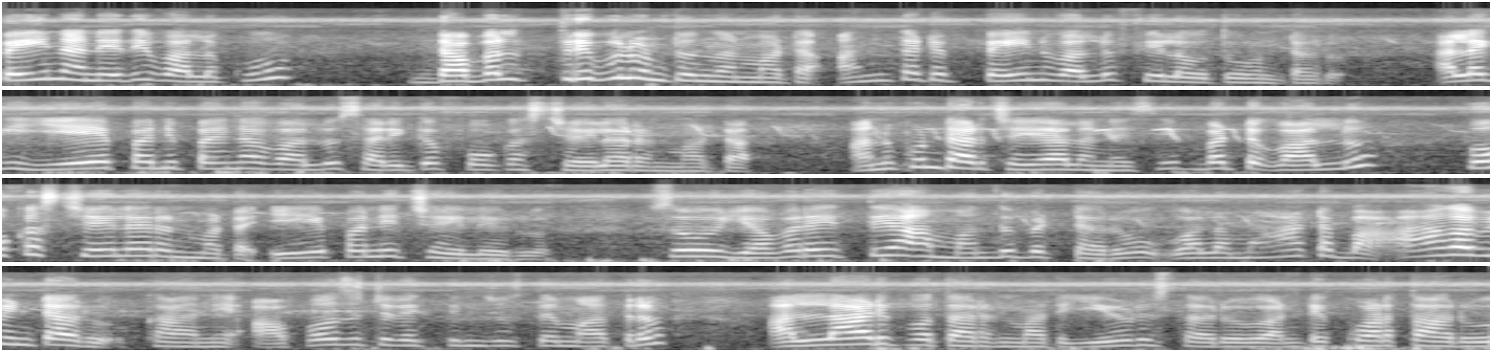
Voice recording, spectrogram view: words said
పెయిన్ అనేది వాళ్ళకు డబల్ త్రిబుల్ ఉంటుందన్నమాట అంతటి పెయిన్ వాళ్ళు ఫీల్ అవుతూ ఉంటారు. అలాగే ఏ పని పైన వాళ్ళు సరిగ్గా ఫోకస్ చేయలేరనమాట. అనుకుంటారు చేయాలనేసి బట్ వాళ్ళు ఫోకస్ చేయలేరనమాట. ఏ పని చేయలేరు. సో ఎవరైతే ఆ మందు పెట్టారో వాళ్ళ మాట బాగా వింటారు. కానీ ఆపోజిట్ వ్యక్తిని చూస్తే మాత్రం అల్లాడిపోతారనమాట ఏడుస్తారు అంటే కొడతారు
